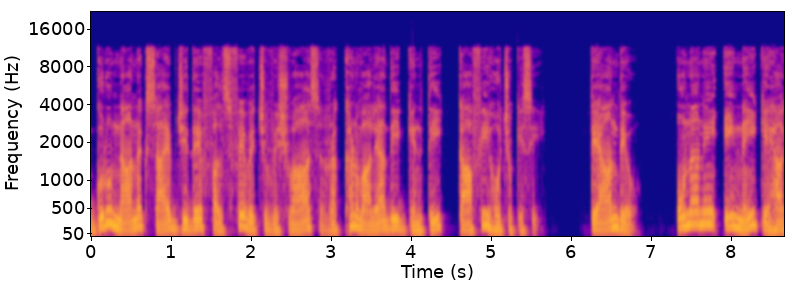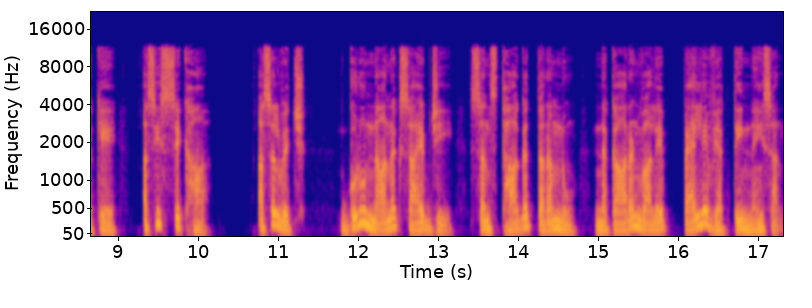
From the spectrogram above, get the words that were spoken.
ਗੁਰੂ ਨਾਨਕ ਸਾਹਿਬ ਜੀ ਦੇ ਫਲਸਫੇ ਵਿੱਚ ਵਿਸ਼ਵਾਸ ਰੱਖਣ ਵਾਲਿਆਂ ਦੀ ਗਿਣਤੀ ਕਾਫੀ ਹੋ ਚੁੱਕੀ ਸੀ। ਧਿਆਨ ਦਿਓ ਉਹਨਾਂ ਨੇ ਇਹ ਨਹੀਂ ਕਿਹਾ ਕਿ ਅਸੀਂ ਸਿੱਖ ਹਾਂ। ਅਸਲ ਵਿੱਚ ਗੁਰੂ ਨਾਨਕ ਸਾਹਿਬ ਜੀ ਸੰਸਥਾਗਤ ਧਰਮ ਨੂੰ ਨਕਾਰਨ ਵਾਲੇ ਪਹਿਲੇ ਵਿਅਕਤੀ ਨਹੀਂ ਸਨ।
